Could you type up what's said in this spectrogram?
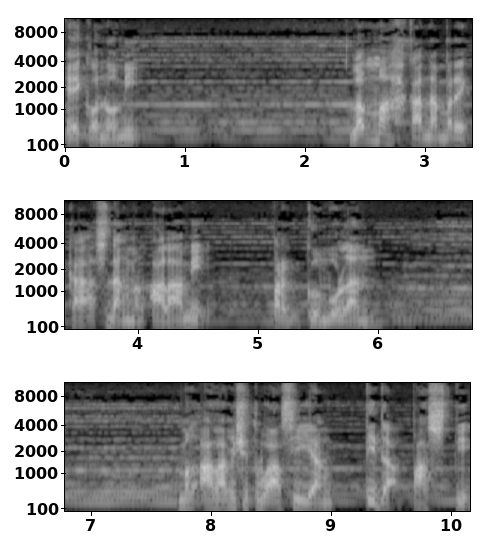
ekonomi, lemah karena mereka sedang mengalami pergumulan mengalami situasi yang tidak pasti.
